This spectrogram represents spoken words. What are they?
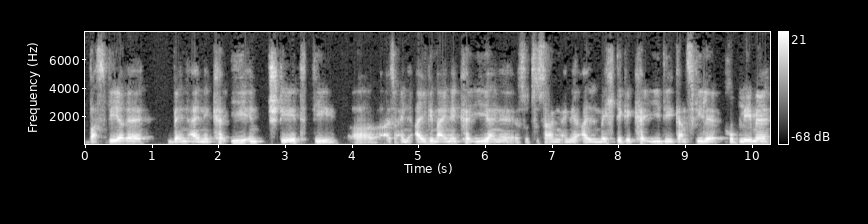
was wäre, wenn eine KI entsteht, die äh, also eine allgemeine KI, eine sozusagen eine allmächtige KI, die ganz viele Probleme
